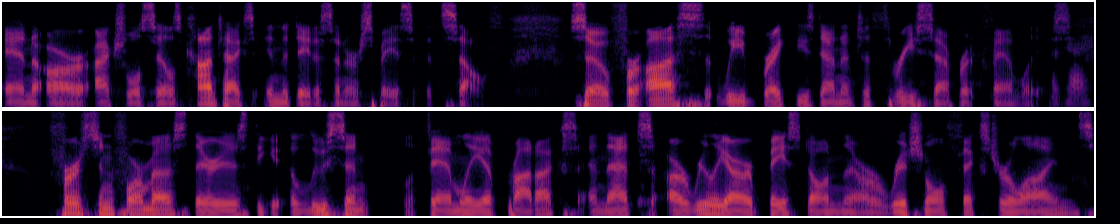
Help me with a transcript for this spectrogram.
and our actual sales contacts in the data center space itself. So for us, we break these down into three separate families. Okay. First and foremost, there is the Illucent family of products, and that's are really are based on our original fixture lines.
